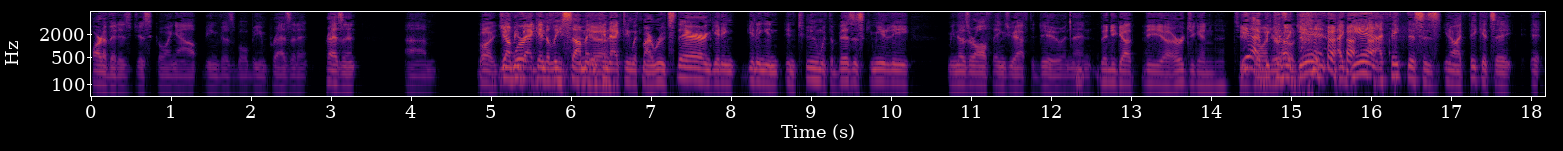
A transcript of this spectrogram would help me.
part of it is just going out, being visible, being present, present, um, Well, jumping work- back into Lee's Summit Yeah. and connecting with my roots there, and getting getting in, in tune with the business community. I mean, those are all things you have to do, and then Then you got the uh, urge again to yeah, because again, again, I think this is you know I think it's a it,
